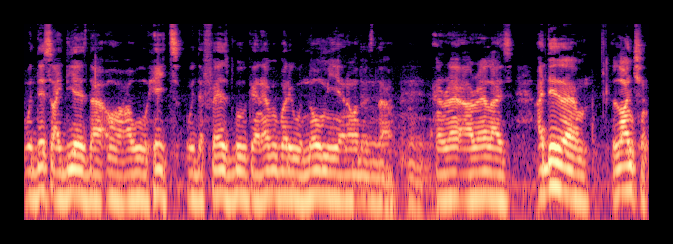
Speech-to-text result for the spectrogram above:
with this ideas that oh I will hate with the first book and everybody will know me and all this mm. stuff. And re- I realized I did um, launching,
